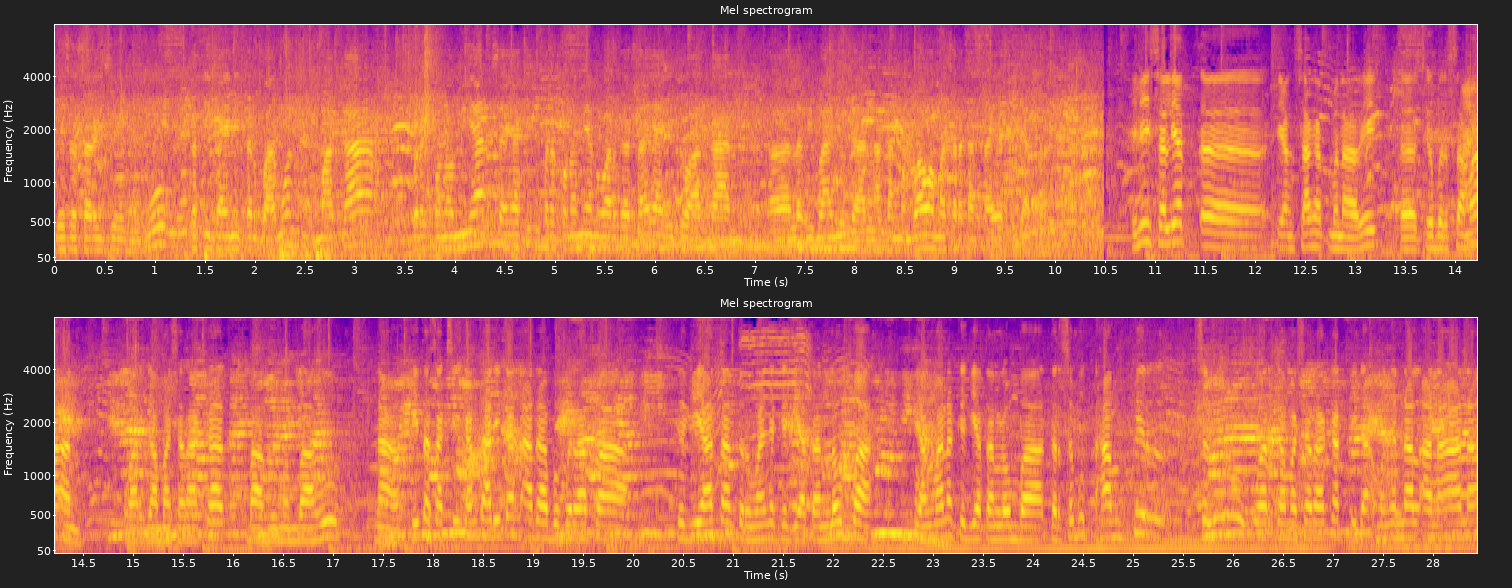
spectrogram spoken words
desa Saring Bubu. Ketika ini terbangun, maka perekonomian, saya yakin perekonomian warga saya itu akan uh, lebih maju dan akan membawa masyarakat saya sejahtera. Ini saya lihat uh, yang sangat menarik uh, kebersamaan warga masyarakat bahu membahu. Nah, kita saksikan tadi kan ada beberapa kegiatan, terutamanya kegiatan lomba, yang mana kegiatan lomba tersebut hampir seluruh warga masyarakat tidak mengenal anak-anak,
